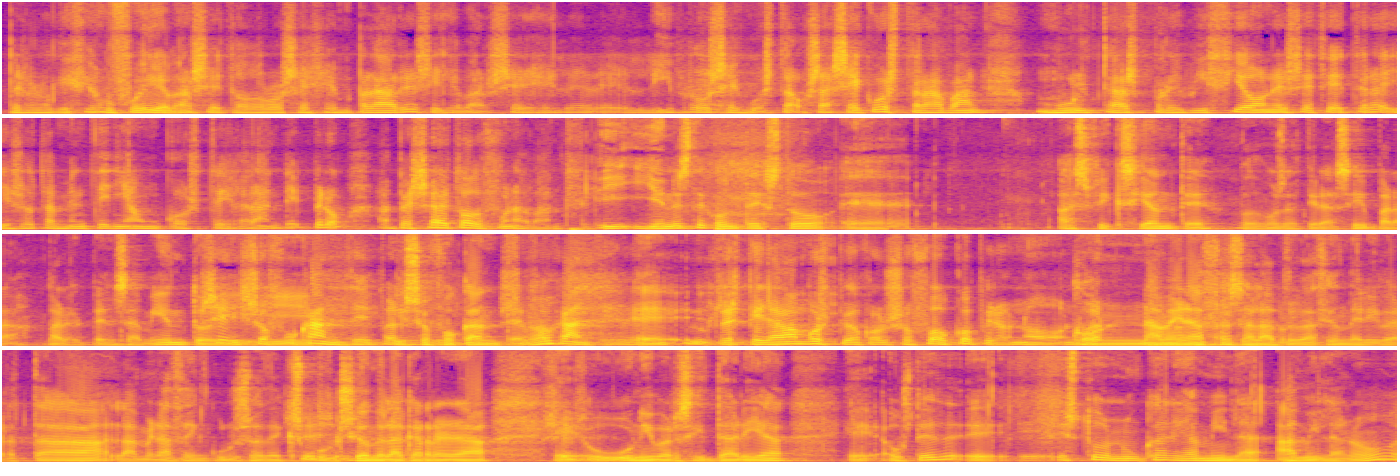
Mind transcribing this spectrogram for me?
pero lo que hicieron fue llevarse todos los ejemplares y llevarse el, libro secuestrado. O sea, secuestraban multas, prohibiciones, etcétera, y eso también tenía un coste grande. Pero a pesar de todo fue un avance. Y, en este contexto, eh, asfixiante, podemos decir así, para, para el pensamiento. Sí, y, sofocante. Y, sofocante, sofocante. Eh, Respirábamos, pero con sofoco, pero no. Con amenazas a la privación de libertad, la amenaza incluso de expulsión de la carrera eh, universitaria. Eh, ¿A usted esto nunca le amilanó?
